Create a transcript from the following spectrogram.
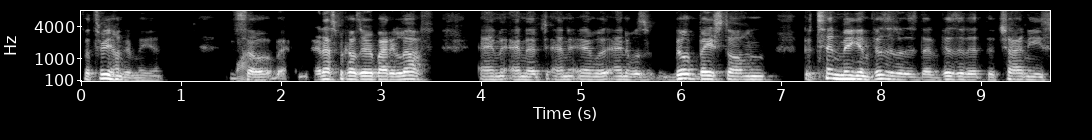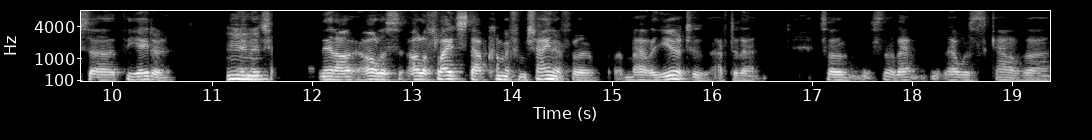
for three hundred million. Wow. So and that's because everybody left, and and it and it was and it was built based on the ten million visitors that visited the Chinese uh, theater, mm-hmm. and then all, all the all the flights stopped coming from China for about a year or two after that. So so that that was kind of uh,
